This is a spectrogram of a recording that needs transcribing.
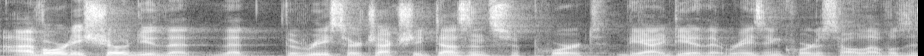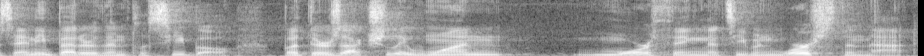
I've already showed you that, that the research actually doesn't support the idea that raising cortisol levels is any better than placebo. But there's actually one more thing that's even worse than that,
